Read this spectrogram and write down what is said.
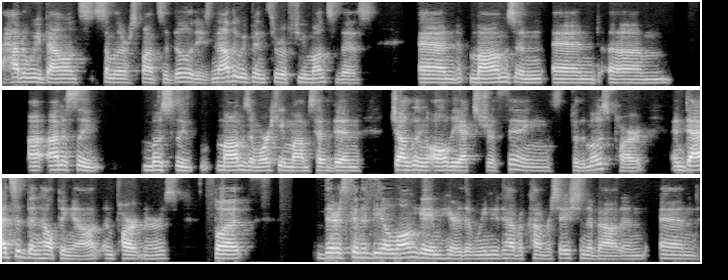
how do we balance some of the responsibilities? Now that we've been through a few months of this and moms and and um, honestly mostly moms and working moms have been juggling all the extra things for the most part and dads have been helping out and partners but there's going to be a long game here that we need to have a conversation about and and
